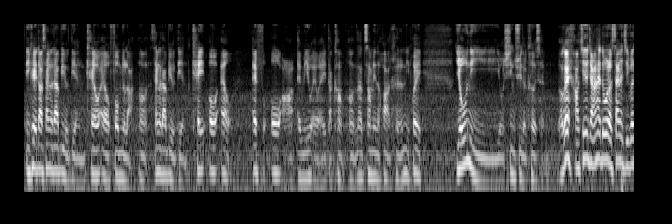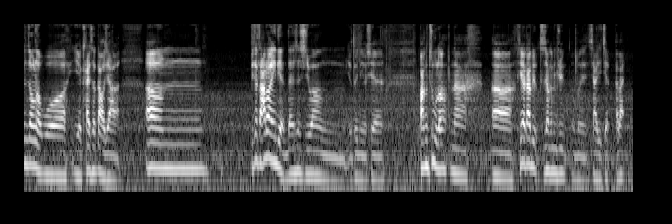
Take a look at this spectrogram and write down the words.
你可以到三个 W 点 K O L Formula 啊，三个 W 点 K O L F O R M U L A 点 com 啊，那上面的话，可能你会有你有兴趣的课程。OK，好，今天讲太多了，三十几分钟了，我也开车到家了，嗯，比较杂乱一点，但是希望也对你有些帮助咯。那。呃，T R W 持枪革命军，我们下期见，拜拜。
